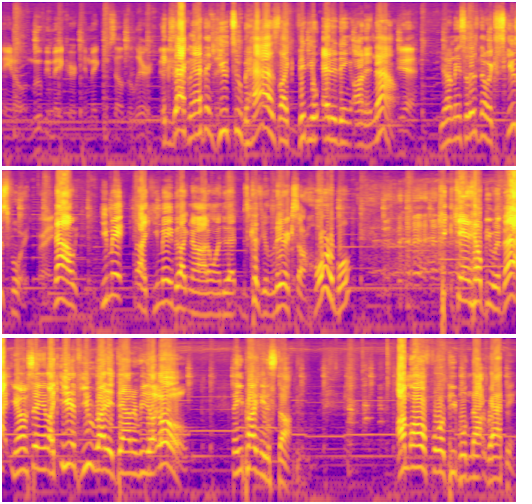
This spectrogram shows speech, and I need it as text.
you know a movie maker can make themselves a lyric. Video. Exactly. And I think YouTube has like video editing on it now. Yeah. You know what I mean? So there's no excuse for it. Right. Now, you may like you may be like, no, I don't want to do that because your lyrics are horrible. Ca- Can't help you with that. You know what I'm saying? Like even if you write it down and read it like, oh, then you probably need to stop. I'm all for people not rapping.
